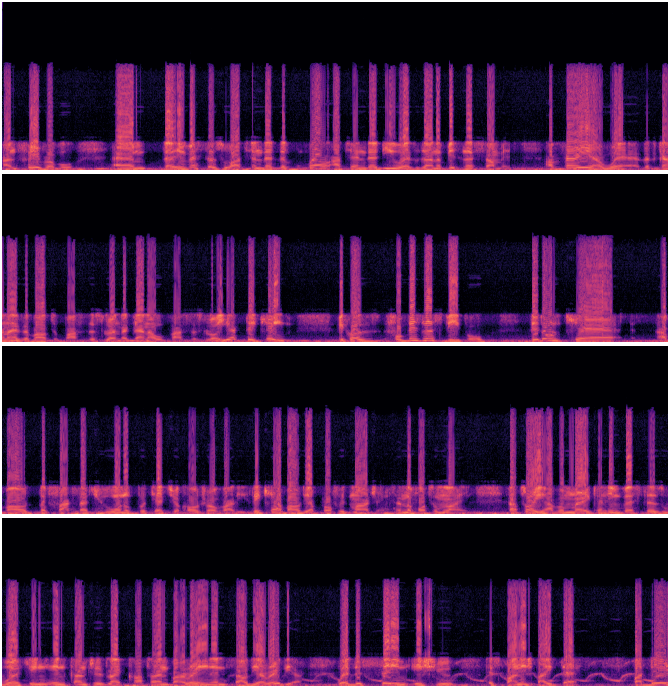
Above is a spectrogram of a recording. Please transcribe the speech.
unfavorable? Um, the investors who attended the well attended US Ghana Business Summit are very aware that Ghana is about to pass this law and that Ghana will pass this law. Yet they came because for business people, they don't care about the fact that you want to protect your cultural values. They care about their profit margins and the bottom line. That's why you have American investors working in countries like Qatar and Bahrain and Saudi Arabia, where the same issue is punished by death. But they,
